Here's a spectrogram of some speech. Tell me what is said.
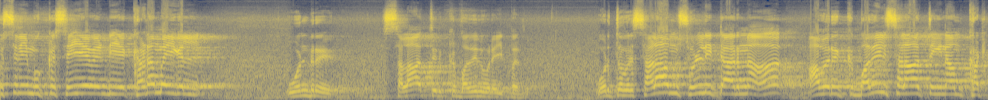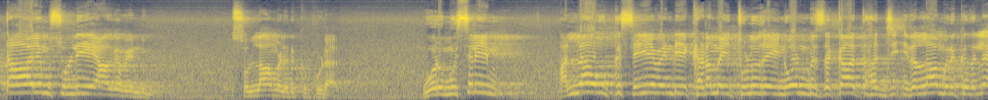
முஸ்லீமுக்கு செய்ய வேண்டிய கடமைகள் ஒன்று சலாத்திற்கு பதில் உரைப்பது. ஒருத்தவர் சலாம் சொல்லிட்டாருன்னா அவருக்கு பதில் சலாத்தை நாம் கட்டாயம் சொல்லியே ஆக வேண்டும். சொல்லாமல் இருக்கக்கூடாது. ஒரு முஸ்லீம் அல்லாவுக்கு செய்ய வேண்டிய கடமை தொழுகை நோன்பு ஜக்காத் ஹஜ் இதெல்லாம் இருக்குதுல்ல?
